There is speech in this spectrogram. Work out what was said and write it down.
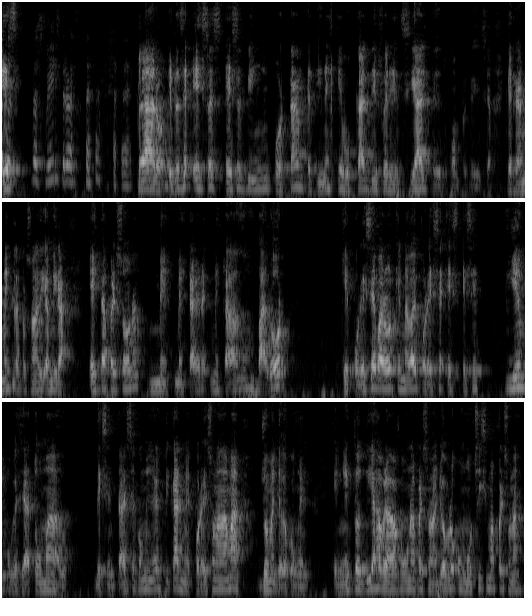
es, los, filtros. claro, entonces eso es, eso es bien importante. Tienes que buscar diferenciarte de tu competencia. Que realmente la persona diga, mira, esta persona me, me, está, me está dando un valor que por ese valor que me da y por ese, ese tiempo que se ha tomado de sentarse conmigo y explicarme, por eso nada más yo me quedo con él. En estos días hablaba con una persona, yo hablo con muchísimas personas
